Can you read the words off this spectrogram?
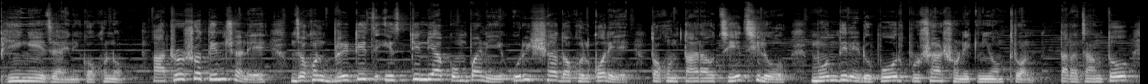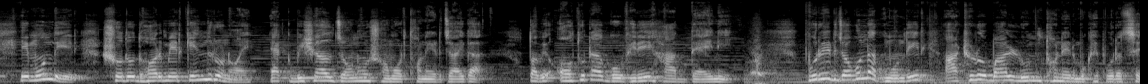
ভেঙে যায়নি কখনো। আঠারোশো তিন সালে যখন British East India company Orissa দখল করে, তখন তারাও চেয়েছিল মন্দিরের উপর প্রশাসনিক নিয়ন্ত্রণ। তারা জানতো, এ মন্দির শুধু ধর্মের কেন্দ্র নয়, এক বিশাল জনসমর্থনের জায়গা। তবে অতটা গভীরে হাত দেয়নি। পুরীর জগন্নাথ মন্দির আঠেরো বার লুণ্ঠনের মুখে পড়েছে।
